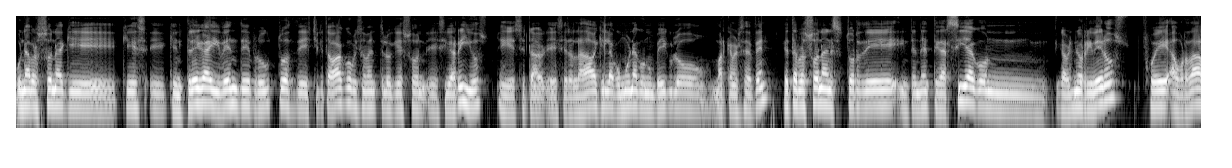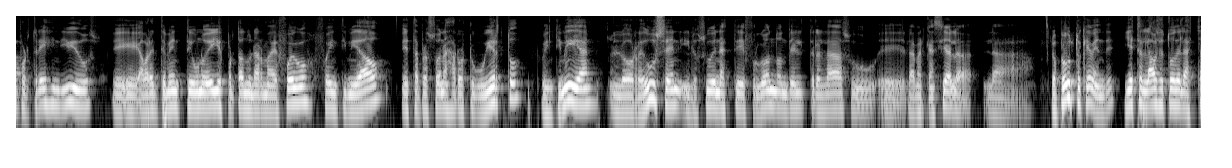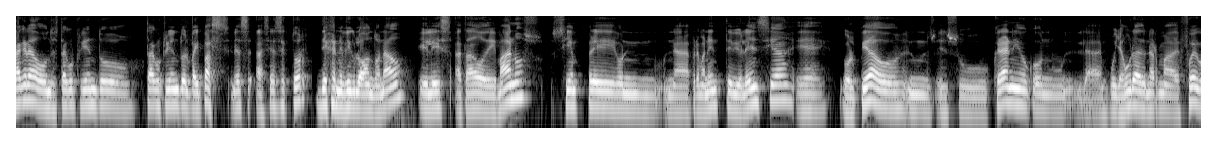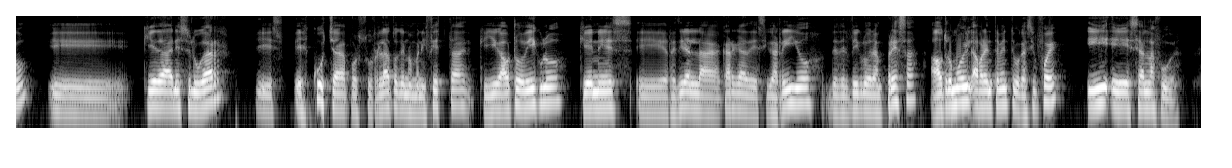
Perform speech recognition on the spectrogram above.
una persona que, eh, que entrega y vende productos de Chile Tabaco, precisamente lo que son eh, cigarrillos. Eh, se, tra- se trasladaba aquí en la comuna con un vehículo marca Mercedes-Benz. Esta persona en el sector de Intendente García con Gabrielino Riveros fue abordada por tres individuos. Aparentemente uno de ellos portando un arma de fuego fue intimidado. Estas personas a rostro cubierto lo intimidan, lo reducen y lo suben a este furgón donde él traslada su, eh, la mercancía, los productos que vende. Y es trasladado al sector de las chacras donde está construyendo, está construyendo el bypass hacia ese sector. Dejan el vehículo abandonado. Él es atado de manos, siempre con una permanente violencia, es golpeado en, en su cráneo con la empuñadura de un arma de fuego. Eh, queda en ese lugar, es- escucha por su relato que nos manifiesta que llega otro vehículo quienes eh, retiran la carga de cigarrillos desde el vehículo de la empresa a otro móvil aparentemente porque así fue y eh, se dan la fuga.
